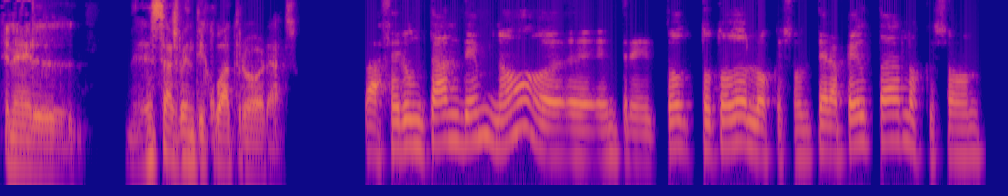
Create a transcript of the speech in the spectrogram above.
en, el, en esas 24 horas. hacer un tándem, ¿no? Eh, entre to- to- todos los que son terapeutas, los que son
